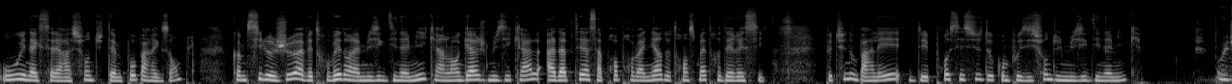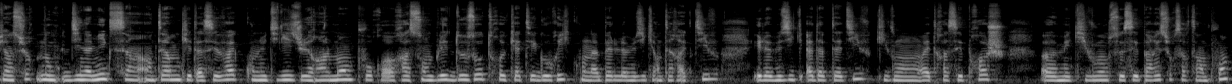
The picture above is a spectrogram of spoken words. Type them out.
ou une accélération du tempo par exemple, comme si le jeu avait trouvé dans la musique dynamique un langage musical adapté à sa propre manière de transmettre des récits. Peux-tu nous parler des processus de composition d'une musique dynamique? Oui, bien sûr. Donc dynamique, c'est un, terme qui est assez vague qu'on utilise généralement pour euh, rassembler deux autres catégories qu'on appelle la musique interactive et la musique adaptative, qui vont être assez proches, euh, mais qui vont se séparer sur certains points.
